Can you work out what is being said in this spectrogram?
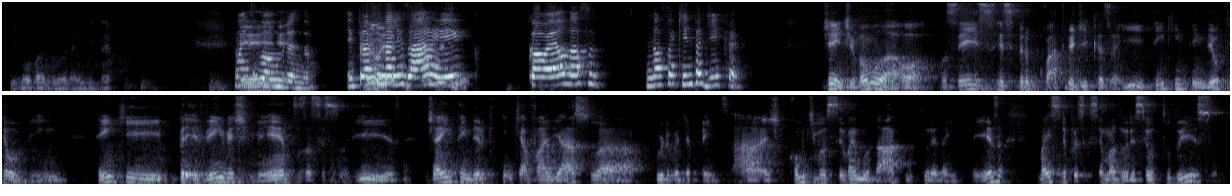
inovadora aí, né? Muito é... bom, Brando. E para é finalizar é... aí, qual é a nossa, nossa quinta dica? Gente, vamos lá, ó. Vocês receberam quatro dicas aí, tem que entender o que é o BIM, tem que prever investimentos, assessorias, já entenderam que tem que avaliar a sua curva de aprendizagem, como que você vai mudar a cultura da empresa, mas depois que você amadureceu tudo isso,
